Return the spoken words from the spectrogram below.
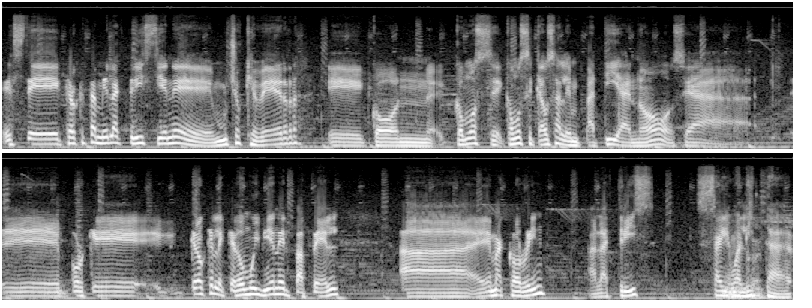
este, creo que también la actriz tiene mucho que ver eh, con cómo se, cómo se causa la empatía, ¿no? O sea, eh, porque creo que le quedó muy bien el papel a Emma Corrin, a la actriz, Está igualita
